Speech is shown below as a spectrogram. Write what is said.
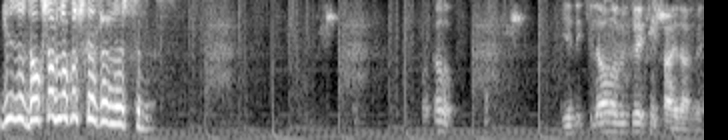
%99 kazanırsınız. Bakalım. 7 kilo alabilecek mi Kayra Bey?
